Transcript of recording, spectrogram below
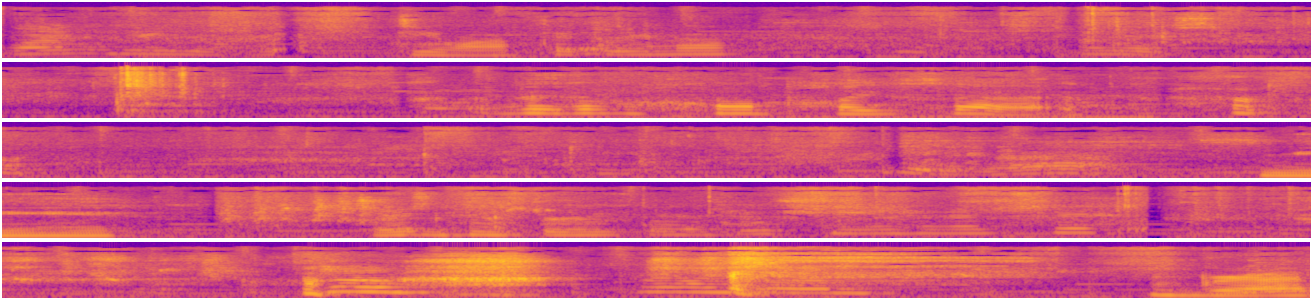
One green one. Do you want the green one? And this. They have a whole play set. Me. There's a hamster right there. Was she a hamster? Bruh.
